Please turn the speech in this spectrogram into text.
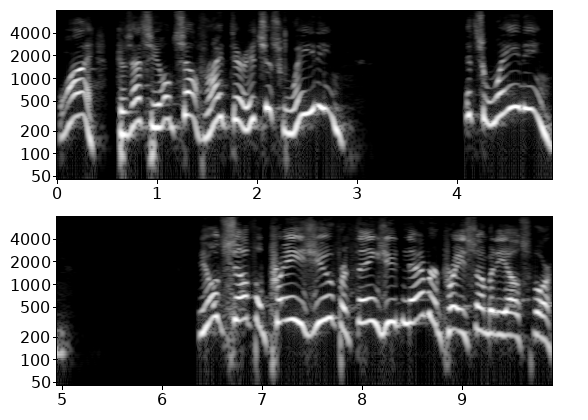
Why? Because that's the old self right there. It's just waiting. It's waiting. The old self will praise you for things you'd never praise somebody else for.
